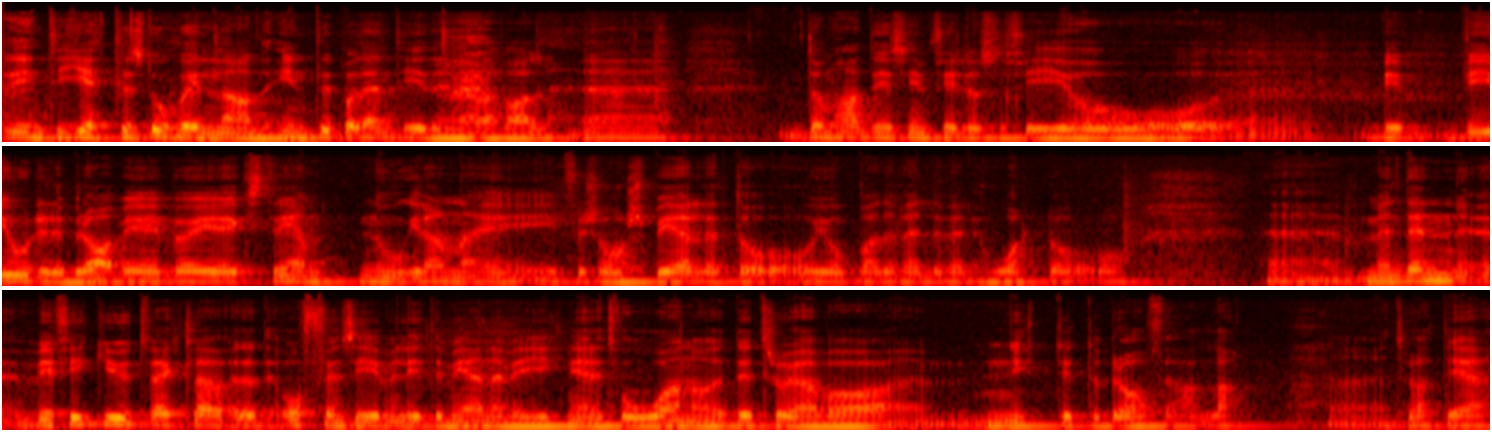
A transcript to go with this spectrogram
det är inte jättestor skillnad. Inte på den tiden i alla fall. Eh, De hade ju sin filosofi och, och eh, vi, vi gjorde det bra. Vi var ju extremt noggranna i, i försvarsspelet och, och jobbade väldigt, väldigt hårt. Och, och, eh, men den, vi fick ju utveckla offensiven lite mer när vi gick ner i tvåan och det tror jag var eh, nyttigt och bra för alla. Eh, Jag tror att det,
